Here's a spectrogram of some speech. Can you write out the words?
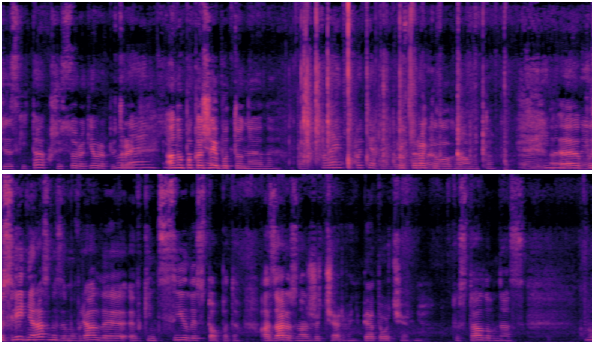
Чи за скільки? Так, щось 40 євро, півтора. Маленький А ну покажи, пакет. бо то не, не. Так. Маленький пакетик був. Півтора кілограми, так. Е, іменно Е. Послідній раз ми замовляли в кінці листопада, а зараз у нас вже червень, 5 червня. То стало в нас ну,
